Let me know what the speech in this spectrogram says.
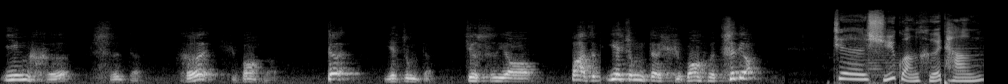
因和实德。和许光和的叶中德，就是要把这个叶中德、许光和吃掉。这许广和堂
